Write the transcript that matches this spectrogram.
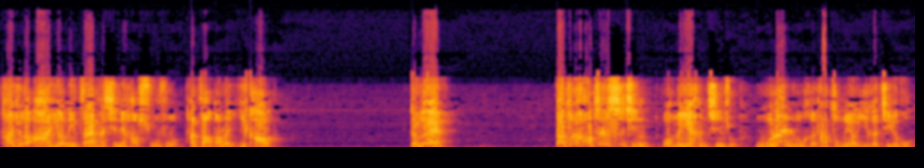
他觉得啊，有你在，他心里好舒服，他找到了依靠了，对不对？到最后这个事情我们也很清楚，无论如何，他总有一个结果。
